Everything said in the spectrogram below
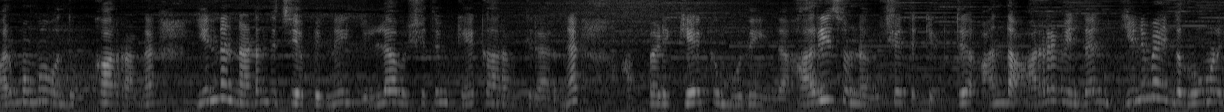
மர்மமா வந்து உட்காடுறாங்க என்ன நடந்துச்சு அப்படின்னு எல்லா விஷயத்தையும் கேட்க ஆரம்பிக்கிறாருங்க. அப்படி கேட்கும்போது இந்த ஹரி சொன்ன விஷயத்தை கேட்டுட்டு அந்த அரவிந்தன் இனிமே இந்த ரூம்ல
